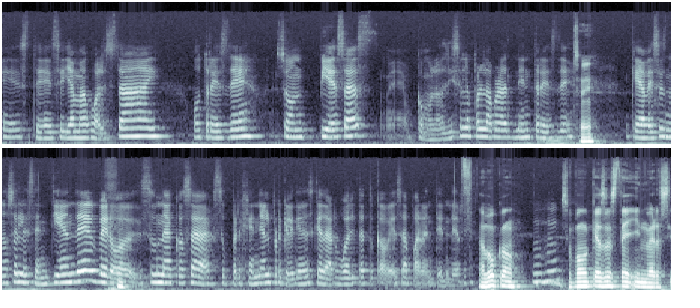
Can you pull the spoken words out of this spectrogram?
este se llama wall style o 3D, son piezas, eh, como lo dice la palabra, en 3D. Sí. que a veces no se les entiende, pero es una cosa súper genial porque le tienes que dar vuelta a tu cabeza para entenderlo. ¿A poco? Supongo que es este inmers...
